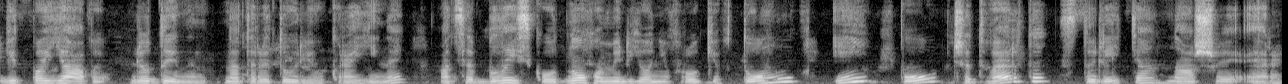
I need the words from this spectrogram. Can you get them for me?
від появи людини на території України, а це близько 1 мільйонів років тому, і по 4 століття нашої ери.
